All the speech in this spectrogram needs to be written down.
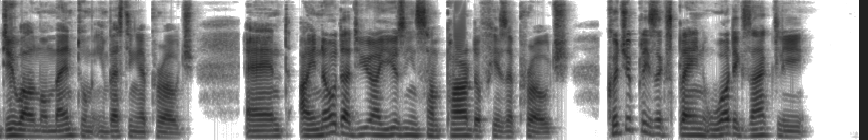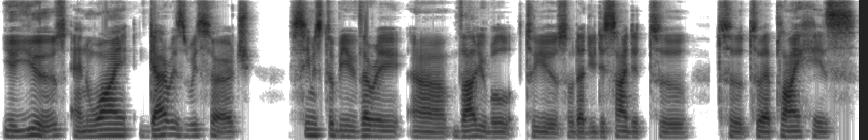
dual momentum investing approach. And I know that you are using some part of his approach. Could you please explain what exactly you use and why Gary's research seems to be very uh, valuable to you so that you decided to to to apply his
